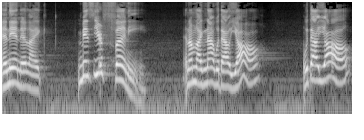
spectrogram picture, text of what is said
And then they're like, Miss, you're funny. And I'm like, not without y'all. Without y'all,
